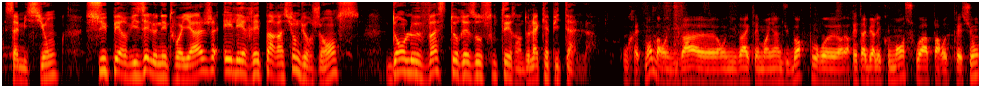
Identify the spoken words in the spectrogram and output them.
Sa mission, superviser le nettoyage et les réparations d'urgence dans le vaste réseau souterrain de la capitale. Concrètement, bah, on, y va, euh, on y va avec les moyens du bord pour euh, rétablir l'écoulement, soit par haute pression,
